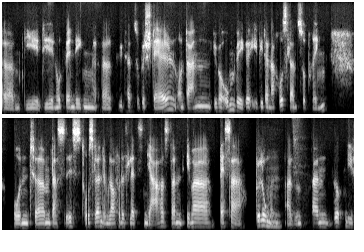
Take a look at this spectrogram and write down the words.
ähm, die, die notwendigen äh, Güter zu bestellen und dann über Umwege wieder nach Russland zu bringen. Und ähm, das ist Russland im Laufe des letzten Jahres dann immer besser gelungen. Mhm. Also dann wirken die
